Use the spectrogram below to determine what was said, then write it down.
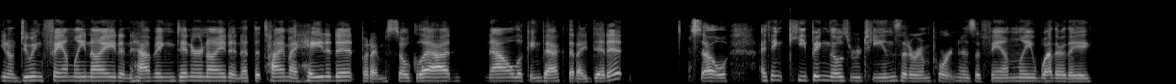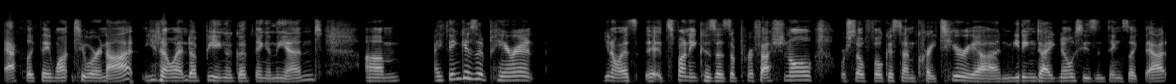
you know doing family night and having dinner night and at the time i hated it but i'm so glad now looking back that i did it. So i think keeping those routines that are important as a family whether they act like they want to or not you know end up being a good thing in the end. Um, i think as a parent you know, as it's funny because as a professional, we're so focused on criteria and meeting diagnoses and things like that.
